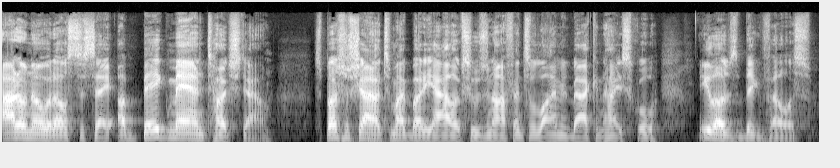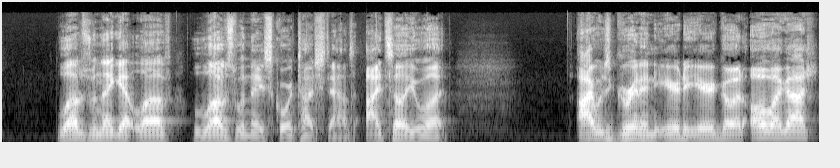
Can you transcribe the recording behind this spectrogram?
I don't know what else to say. A big man touchdown. Special shout out to my buddy Alex, who's an offensive lineman back in high school. He loves the big fellas. Loves when they get love, loves when they score touchdowns. I tell you what, I was grinning ear to ear, going, oh my gosh.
